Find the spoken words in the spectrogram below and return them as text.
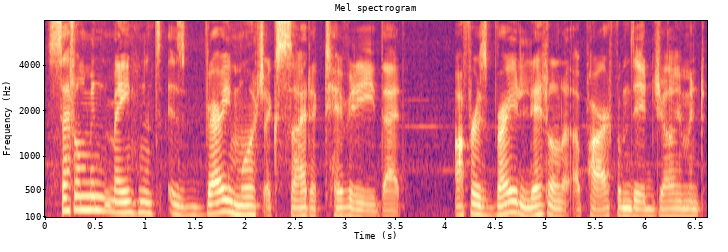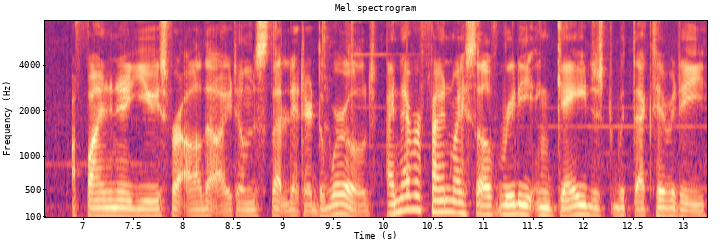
Settlement maintenance is very much a side activity that offers very little apart from the enjoyment of finding a use for all the items that littered the world. I never found myself really engaged with the activity,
